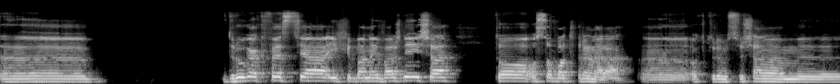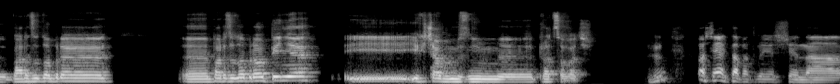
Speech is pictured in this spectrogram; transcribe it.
E, druga kwestia i chyba najważniejsza, to osoba trenera, e, o którym słyszałem e, bardzo dobre, e, bardzo dobre opinie i, i chciałbym z nim pracować. Mhm. Właśnie jak zapatrujesz się na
